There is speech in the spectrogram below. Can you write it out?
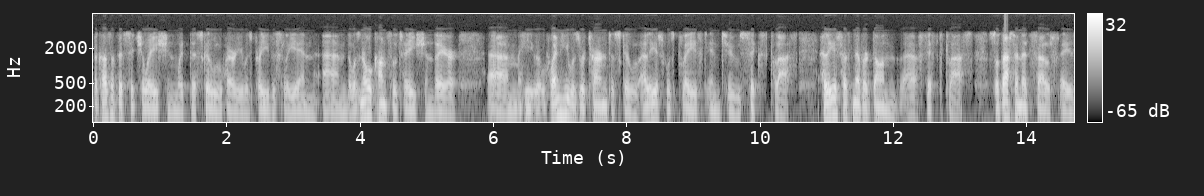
because of the situation with the school where he was previously in, um, there was no consultation there. Um, he, when he was returned to school, Elliot was placed into sixth class. Elliot has never done uh, fifth class, so that in itself is,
